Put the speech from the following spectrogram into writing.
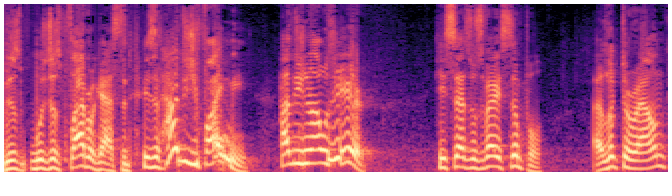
just, was just flabbergasted. He said, how did you find me? How did you know I was here? He says, it was very simple. I looked around,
